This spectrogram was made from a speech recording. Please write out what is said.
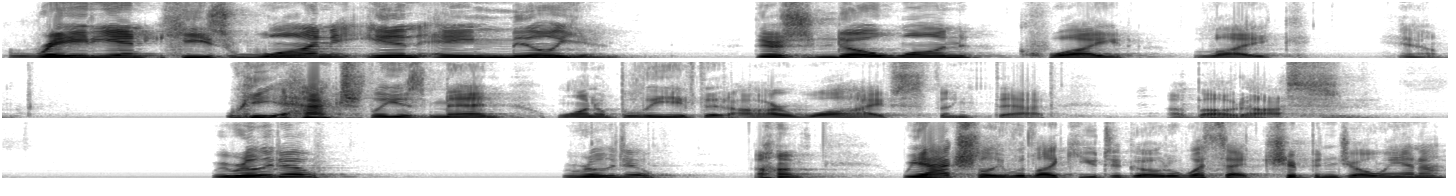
radiant. He's one in a million. There's no one quite like him. We actually, as men, want to believe that our wives think that about us. We really do. We really do. Um, we actually would like you to go to what's that, Chip and Joanna?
